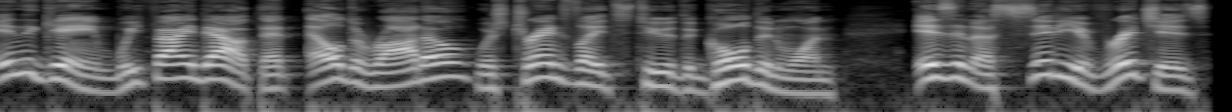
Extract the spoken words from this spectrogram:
In the game, we find out that El Dorado, which translates to the Golden One, isn't a city of riches,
